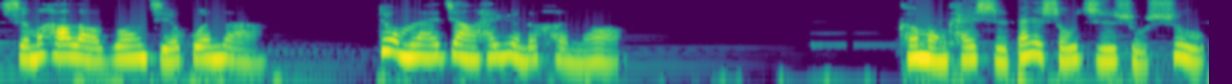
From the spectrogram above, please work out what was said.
什么好老公结婚的，对我们来讲还远得很呢。柯蒙开始扳着手指数数，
